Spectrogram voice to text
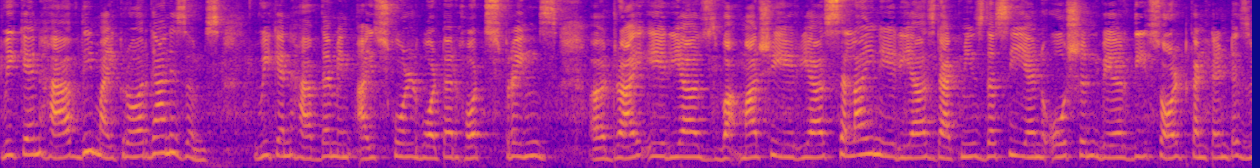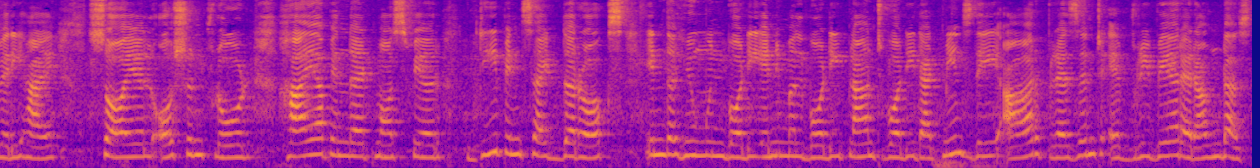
we can have the microorganisms. We can have them in ice cold water hot springs uh, dry areas marshy areas saline areas. That means the sea and ocean where the salt content is very high soil, ocean floor, high up in the atmosphere, deep inside the rocks, in the human body, animal body, plant body. That means they are present everywhere around us.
